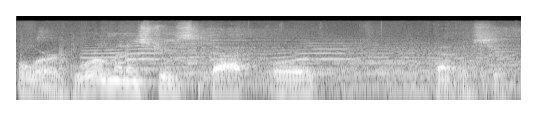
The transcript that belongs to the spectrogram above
worldministries.org. God bless you.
